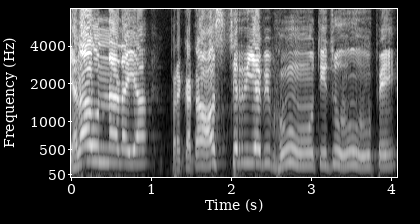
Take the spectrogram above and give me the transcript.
ఎలా ఉన్నాడయ్యా? ప్రకటాశ్చర్య విభూతి చూపే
